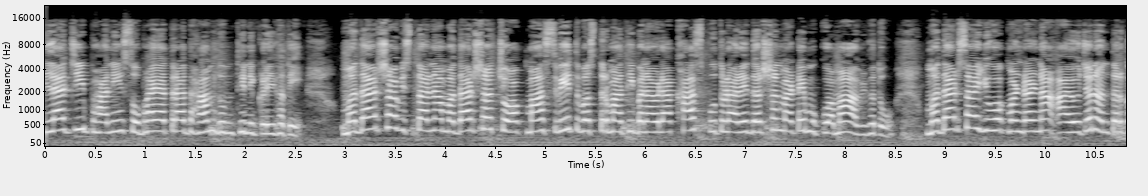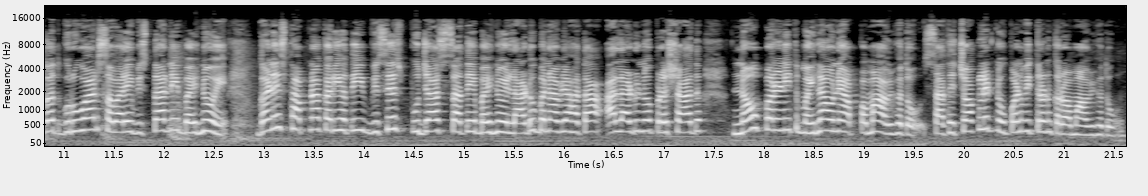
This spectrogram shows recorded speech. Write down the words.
ઇલાજી ભાની શોભાયાત્રા ધામધૂમથી નીકળી હતી. મદારશા વિસ્તારના મદારશા ચોકમાં શ્વેત વસ્ત્રમાંથી બનાવેલા ખાસ પૂતળાને દર્શન માટે મૂકવામાં આવ્યું હતું. મદારસા યુવક મંડળના આયોજન અંતર્ગત ગુરુવાર સવારે વિસ્તારની બહેનોએ ગણેશ સ્થાપના કરી હતી. વિશેષ પૂજા સાથે બહેનોએ લાડુ બનાવ્યા હતા. આ લાડુનો પ્રસાદ નવપરિણીત મહિલાઓને આપવામાં આવ્યો હતો. સાથે ચોકલેટનું પણ વિતરણ કરવામાં આવ્યું હતું.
